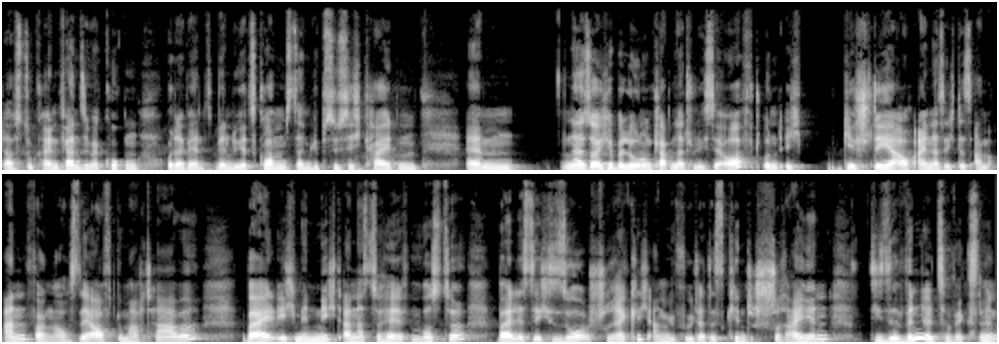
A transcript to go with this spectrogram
darfst du keinen Fernsehen mehr gucken. Oder wenn, wenn du jetzt kommst, dann gibt es Süßigkeiten. Ähm, ne, solche Belohnungen klappen natürlich sehr oft und ich gestehe auch ein, dass ich das am Anfang auch sehr oft gemacht habe, weil ich mir nicht anders zu helfen wusste, weil es sich so schrecklich angefühlt hat, das Kind schreien, diese Windel zu wechseln.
